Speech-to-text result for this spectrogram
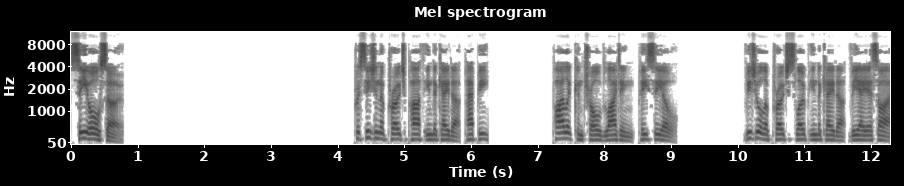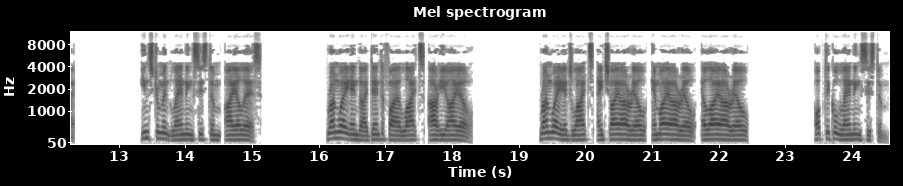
See also Precision Approach Path Indicator PAPI Pilot Controlled Lighting PCL Visual Approach Slope Indicator VASI Instrument Landing System ILS Runway End Identifier Lights REIL Runway Edge Lights HIRL MIRL LIRL Optical Landing System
